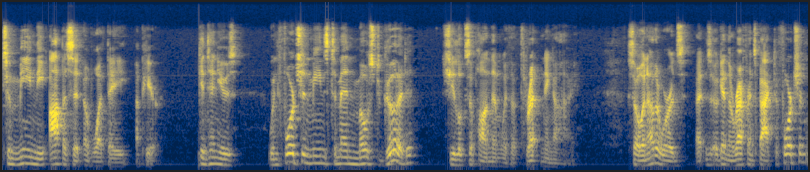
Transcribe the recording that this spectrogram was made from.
to mean the opposite of what they appear. He continues, When fortune means to men most good, she looks upon them with a threatening eye. So in other words, uh, again, the reference back to fortune,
